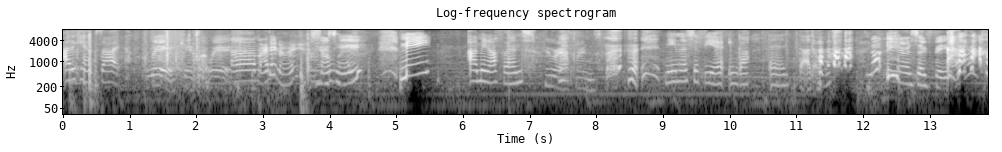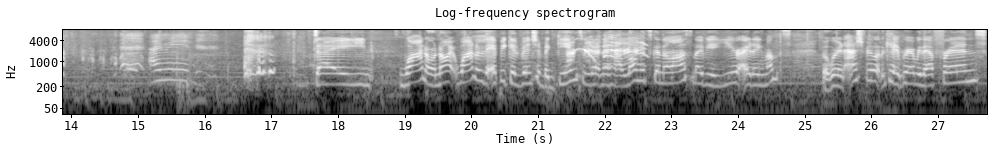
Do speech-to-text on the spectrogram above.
At a campsite. Where? Campsite where? Um, I don't know. Who's here? Me. I mean our friends. Who are our friends? Nina, Sophia, Inga, and the other ones. Not Nina and Sophia. I mean... Day one or night one of the epic adventure begins. We don't know how long it's going to last, maybe a year, 18 months. But we're in Asheville at the campground with our friends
